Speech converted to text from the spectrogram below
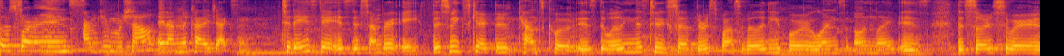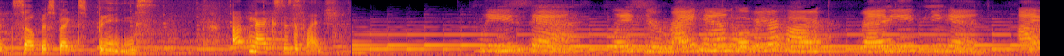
up, Spartans? I'm Dream Michelle. And I'm Nakai Jackson. Today's date is December 8th. This week's character counts quote is the willingness to accept the responsibility for one's own life is the source where self-respect springs. Up next is the pledge. Please stand. Place your right hand over your heart. Ready, begin. I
